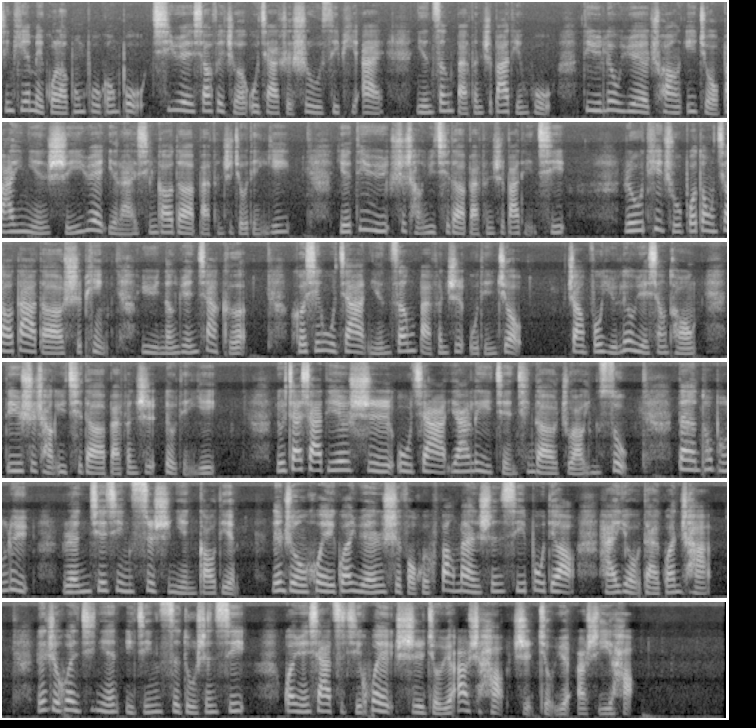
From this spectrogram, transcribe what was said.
今天，美国劳工部公布七月消费者物价指数 CPI 年增百分之八点五，低于六月创一九八一年十一月以来新高的百分之九点一，也低于市场预期的百分之八点七。如剔除波动较大的食品与能源价格，核心物价年增百分之五点九，涨幅与六月相同，低于市场预期的百分之六点一。油价下跌是物价压力减轻的主要因素，但通膨率仍接近四十年高点。联准会官员是否会放慢升息步调，还有待观察。联准会今年已经四度升息，官员下次集会是九月二十号至九月二十一号。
